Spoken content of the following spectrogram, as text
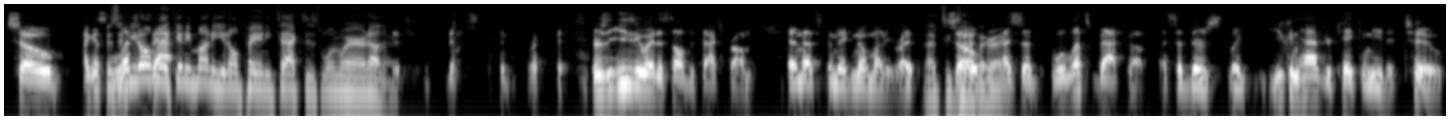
So I guess because if you don't back... make any money, you don't pay any taxes one way or another. It's, that's right. There's an easy way to solve the tax problem, and that's to make no money, right? That's exactly so right. I said, well, let's back up. I said, there's like you can have your cake and eat it too.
